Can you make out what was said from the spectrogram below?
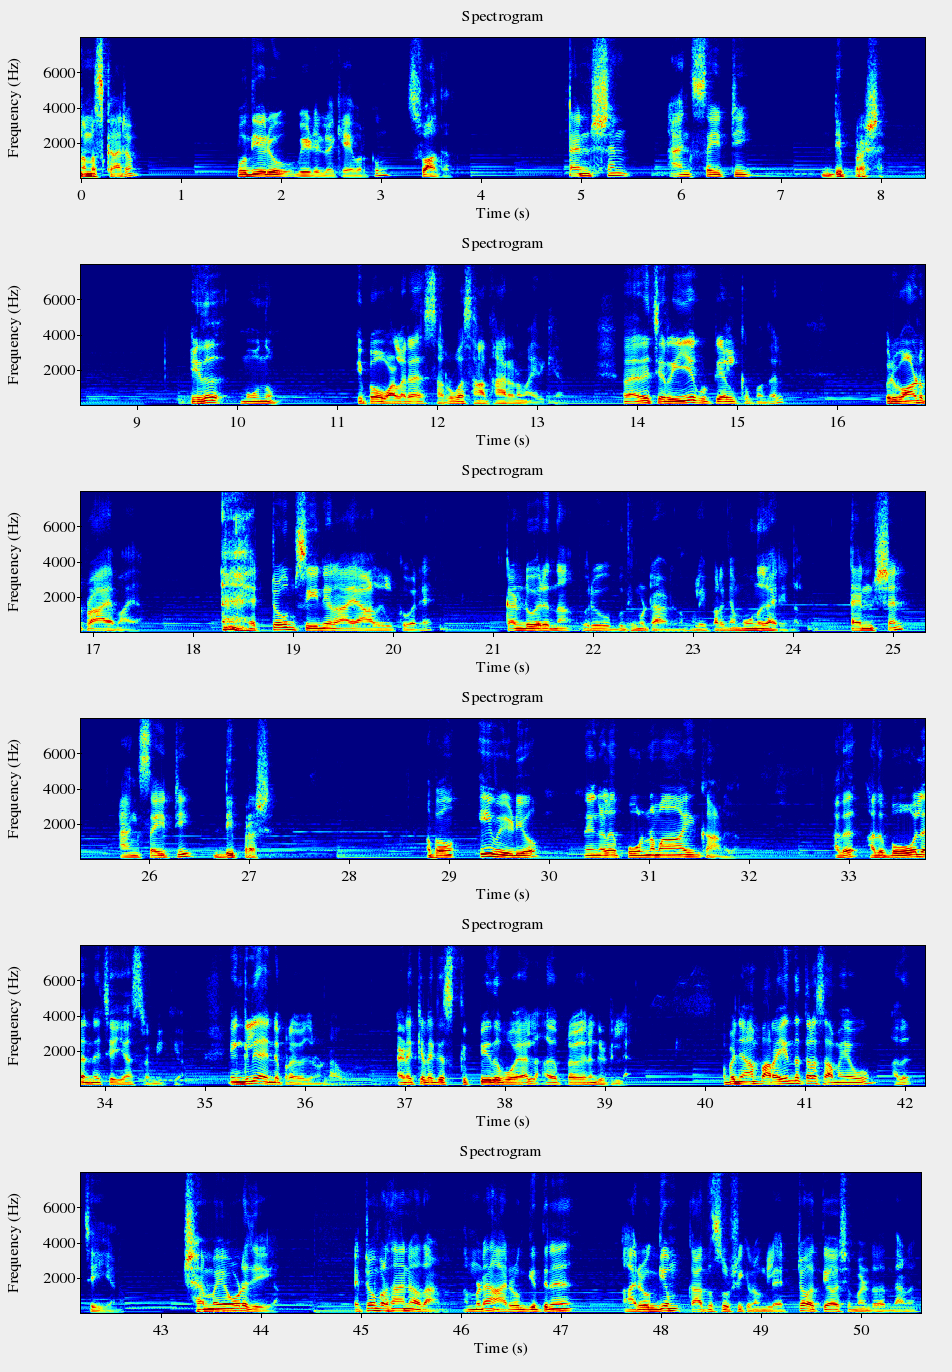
നമസ്കാരം. പുതിയൊരു വീഡിയോയിലേക്ക് ഏവർക്കും സ്വാഗതം. Tension anxiety depression. ഇത് മൂന്നും ഇപ്പോൾ വളരെ സർവസാധാരണമായിരിക്കുകയാണ്. അതായത് ചെറിയ കുട്ടികൾക്ക് മുതൽ ഒരുപാട് പ്രായമായ ഏറ്റവും സീനിയറായ ആളുകൾക്ക് വരെ കണ്ടുവരുന്ന ഒരു ബുദ്ധിമുട്ടാണ് നമ്മൾ ഈ പറഞ്ഞ മൂന്ന് കാര്യങ്ങൾ. Tension anxiety depression. അപ്പോൾ ഈ വീഡിയോ നിങ്ങൾ പൂർണമായും കാണുക. അത് അതുപോലെ തന്നെ ചെയ്യാൻ ശ്രമിക്കുക. എങ്കിലേ അതിന്റെ പ്രയോജനം ഉണ്ടാവൂ. ഇടയ്ക്കിടയ്ക്ക് സ്കിപ്പ് ചെയ്ത് പോയാൽ അത് പ്രയോജനം കിട്ടില്ല. അപ്പോൾ ഞാൻ പറയുന്നത്ര സമയവും അത് ചെയ്യണം. ക്ഷമയോടെ ചെയ്യുക. ഏറ്റവും പ്രധാനം അതാണ്. നമ്മുടെ ആരോഗ്യത്തിന് ആരോഗ്യം കാത്തു സൂക്ഷിക്കണമെങ്കിൽ ഏറ്റവും അത്യാവശ്യം വേണ്ടത് എന്താണ്?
